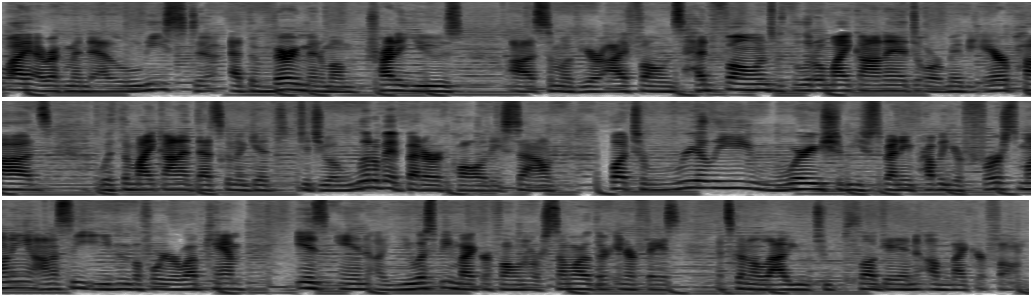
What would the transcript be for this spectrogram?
why I recommend at least, at the very minimum, try to use uh, some of your iPhone's headphones with the little mic on it, or maybe AirPods with the mic on it. That's gonna get, get you a little bit better quality sound. But to really where you should be spending probably your first money, honestly, even before your webcam, is in a USB microphone or some other interface that's gonna allow you to plug in a microphone.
